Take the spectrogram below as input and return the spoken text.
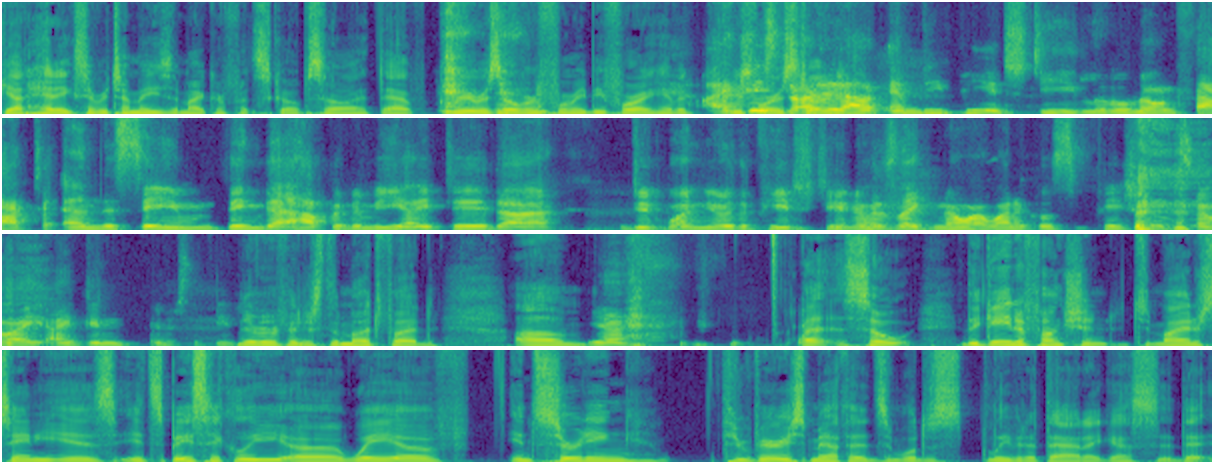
got headaches every time I use a microscope. So that career was over for me before I have it. I actually started, started, out MD PhD, little known fact, and the same thing that happened to me. I did uh, did one year of the PhD, and I was like, no, I want to go see patients, so I, I didn't finish the PhD. Never finished the mud fud. Um, yeah. uh, so the gain of function, to my understanding, is it's basically a way of inserting through various methods, and we'll just leave it at that, I guess, that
